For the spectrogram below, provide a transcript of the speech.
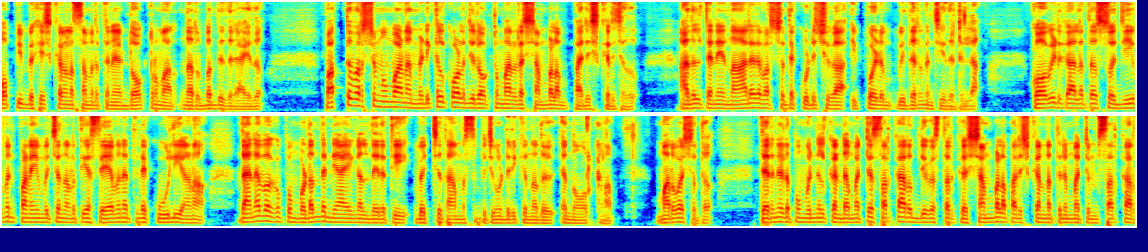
ഒ പി ബഹിഷ്കരണ സമരത്തിന് ഡോക്ടർമാർ നിർബന്ധിതരായത്. പത്ത് വർഷം മുമ്പാണ് മെഡിക്കൽ കോളേജ് ഡോക്ടർമാരുടെ ശമ്പളം പരിഷ്കരിച്ചത്. അതിൽ തന്നെ നാലര വർഷത്തെ കുടിശ്ശിക ഇപ്പോഴും വിതരണം ചെയ്തിട്ടില്ല. കോവിഡ് കാലത്ത് സ്വജീവൻ പണയം വെച്ച് നടത്തിയ സേവനത്തിന്റെ കൂലിയാണ് ധനവകുപ്പ് മുടന്ത ന്യായങ്ങൾ നിരത്തി വെച്ച് താമസിപ്പിച്ചുകൊണ്ടിരിക്കുന്നത് എന്ന് ഓർക്കണം മറുവശത്ത് തെരഞ്ഞെടുപ്പ് മുന്നിൽ കണ്ട് മറ്റ് സർക്കാർ ഉദ്യോഗസ്ഥർക്ക് ശമ്പള പരിഷ്കരണത്തിനും മറ്റും സർക്കാർ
